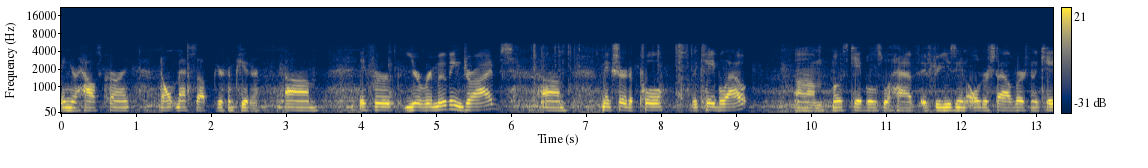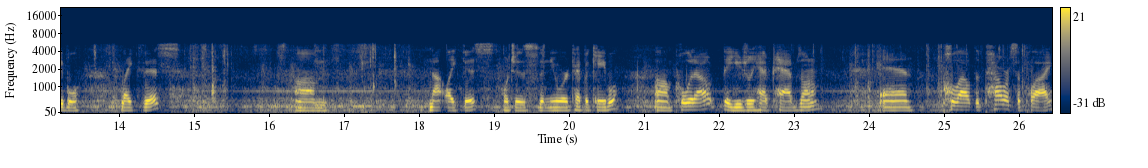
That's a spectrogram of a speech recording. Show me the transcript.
in your house current don't mess up your computer. Um, if you're, you're removing drives, um, make sure to pull the cable out um, most cables will have, if you're using an older style version of cable like this, um, not like this, which is the newer type of cable, um, pull it out. They usually have tabs on them. And pull out the power supply,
